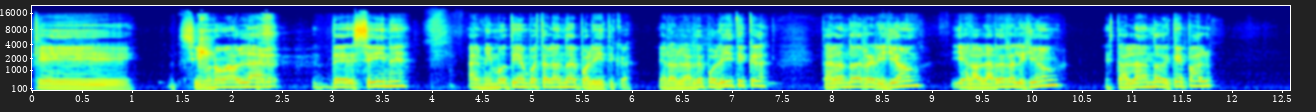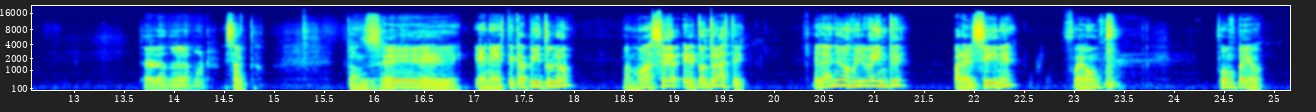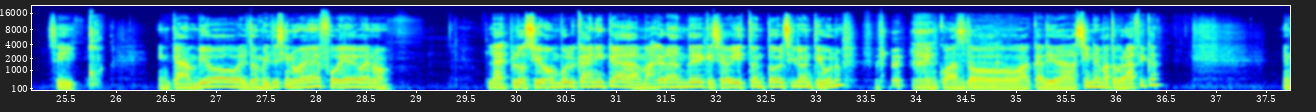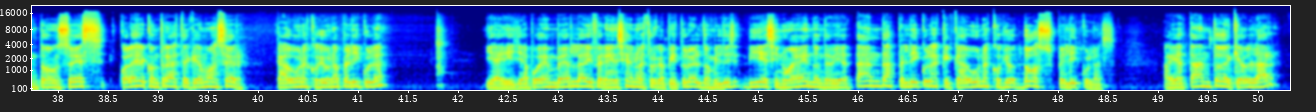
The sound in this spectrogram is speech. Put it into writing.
que si uno va a hablar de cine, al mismo tiempo está hablando de política. Y al hablar de política, está hablando de religión. Y al hablar de religión, está hablando de qué palo. Está hablando del amor. Exacto. Entonces, en este capítulo, vamos a hacer el contraste. El año 2020, para el cine, fue un. Fue un peo. Sí. En cambio, el 2019 fue, bueno, la explosión volcánica más grande que se ha visto en todo el siglo XXI en cuanto a calidad cinematográfica. Entonces, ¿cuál es el contraste que vamos a hacer? Cada uno escogió una película y ahí ya pueden ver la diferencia de nuestro capítulo del 2019 en donde había tantas películas que cada uno escogió dos películas. Había tanto de qué hablar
